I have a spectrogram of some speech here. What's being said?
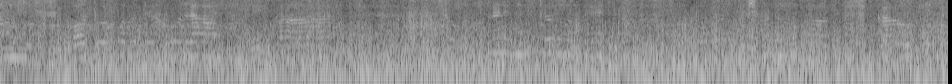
আমি কত পথ হলাম যে পার। তোমার মতো এত সুন্দর কাউকে তো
